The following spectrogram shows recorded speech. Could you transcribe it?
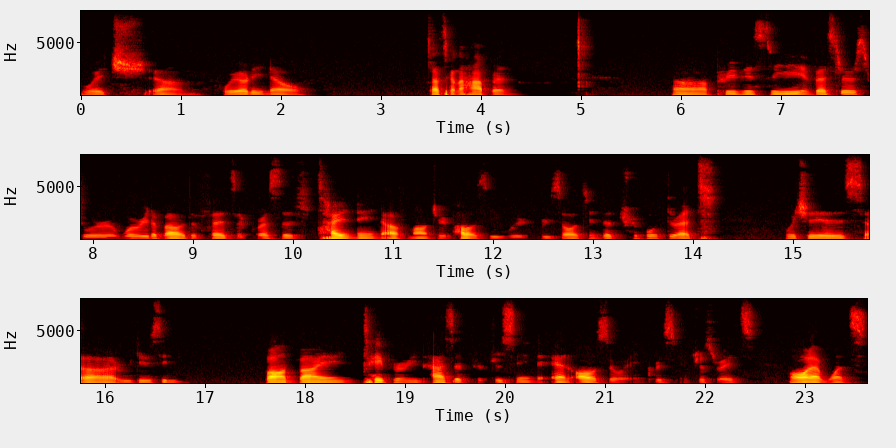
which um, we already know that's going to happen. Uh, previously, investors were worried about the Fed's aggressive tightening of monetary policy would result in the triple threat, which is uh, reducing bond buying, tapering asset purchasing, and also increased interest rates all at once.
